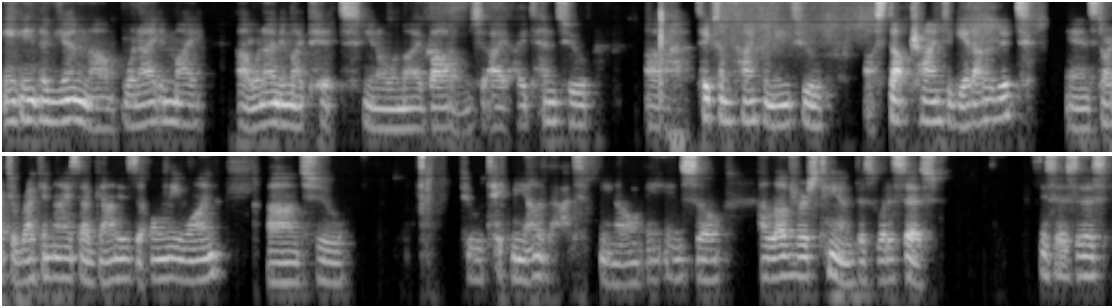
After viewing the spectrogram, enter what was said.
And, and again, um, when I in my uh, when I'm in my pit, you know, when my bottoms, I, I tend to uh, take some time for me to uh, stop trying to get out of it and start to recognize that God is the only one uh, to to take me out of that, you know. And, and, so I love verse 10. This is what it says. It says this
